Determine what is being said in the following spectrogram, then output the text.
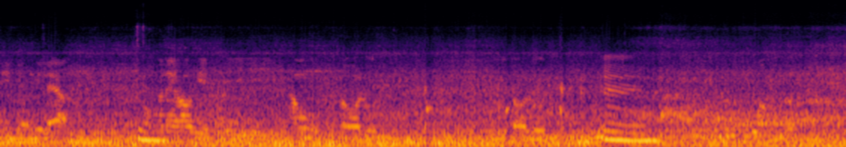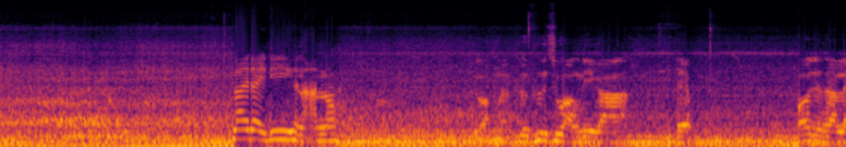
นี้เดียวนี้แล้ว เขาได้เขาเห็นไปเขาต่อรุ่นอยู่ต่อรุ่นอืมพวกรถรายได้ดีขนาดเนาะช่วงนะคือคือช่วงนี้ก็แทบเพราะจะทะเล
